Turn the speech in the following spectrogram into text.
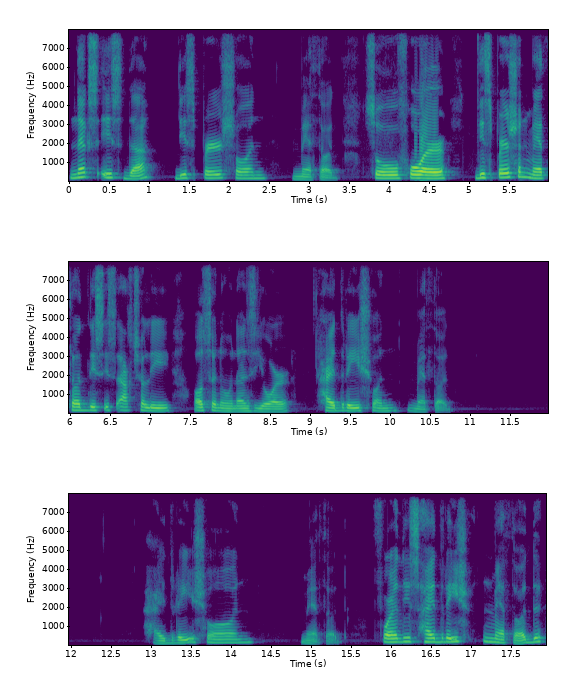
Next is the dispersion method. So for dispersion method, this is actually also known as your hydration method. Hydration method. For this hydration method,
